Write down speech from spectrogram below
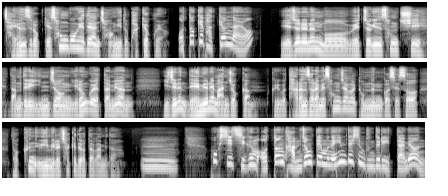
자연스럽게 성공에 대한 정의도 바뀌었고요. 어떻게 바뀌었나요? 예전에는 뭐 외적인 성취, 남들의 인정 이런 거였다면 이제는 내면의 만족감, 그리고 다른 사람의 성장을 돕는 것에서 더 큰 의미를 찾게 되었다고 합니다. 음, 혹시 지금 어떤 감정 때문에 힘드신 분들이 있다면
